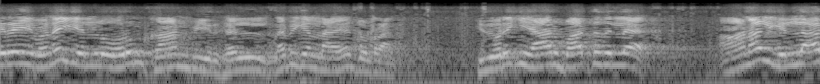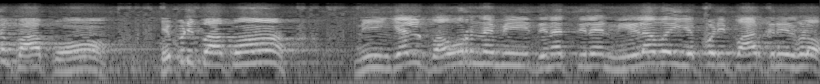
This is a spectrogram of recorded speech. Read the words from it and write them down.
இறைவனை எல்லோரும் காண்பீர்கள். நபிகள் நாயகம் சொல்றாங்க. இதுவரைக்கும் யாரும் பார்த்ததில்ல. ஆனால் எல்லாரும் பார்ப்போம். எப்படி பார்ப்போம்? நீங்கள் பௌர்ணமி தினத்திலே நிலவை எப்படி பார்க்கிறீர்களோ?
